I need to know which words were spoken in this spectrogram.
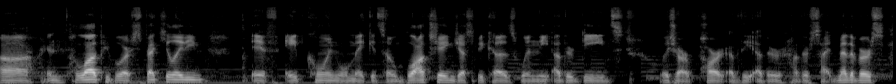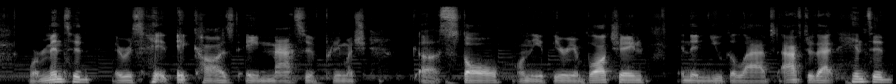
Uh, and a lot of people are speculating if ApeCoin will make its own blockchain just because when the Otherdeeds which are part of the other Otherside metaverse were minted there was it, it caused a massive pretty much uh, stall on the ethereum blockchain. And then yuga labs after that hinted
